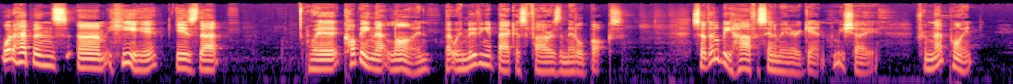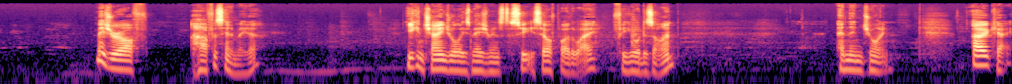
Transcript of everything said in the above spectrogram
What happens um, here is that we're copying that line, but we're moving it back as far as the metal box. So that'll be half a centimetre again. Let me show you. From that point, measure off half a centimetre. You can change all these measurements to suit yourself, by the way, for your design. And then join. Okay,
